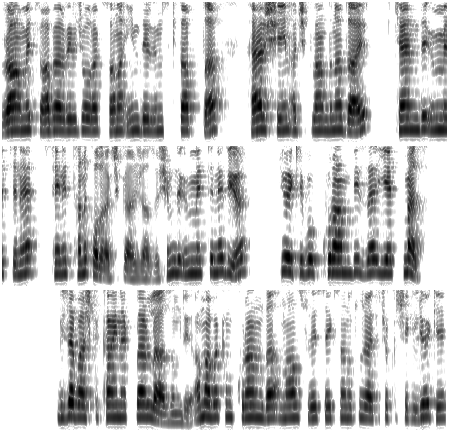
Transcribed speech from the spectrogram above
rahmet ve haber verici olarak sana indirdiğimiz kitapta her şeyin açıklandığına dair kendi ümmetine seni tanık olarak çıkaracağız diyor. Şimdi ümmette ne diyor? Diyor ki bu Kur'an bize yetmez. Bize başka kaynaklar lazım diyor. Ama bakın Kur'an'da Nal suresi 89. ayette çok şekilde diyor ki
